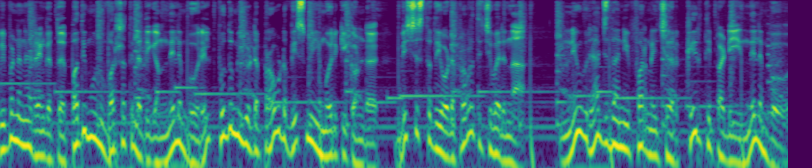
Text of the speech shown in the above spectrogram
വിപണന രംഗത്ത് പതിമൂന്ന് വർഷത്തിലധികം നിലമ്പൂരിൽ പുതുമയുടെ പ്രൗഢ വിസ്മയം ഒരുക്കിക്കൊണ്ട് വിശ്വസ്തയോടെ പ്രവർത്തിച്ചു വരുന്ന ന്യൂ രാജധാനി ഫർണിച്ചർ കീർത്തിപ്പടി നിലമ്പൂർ.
